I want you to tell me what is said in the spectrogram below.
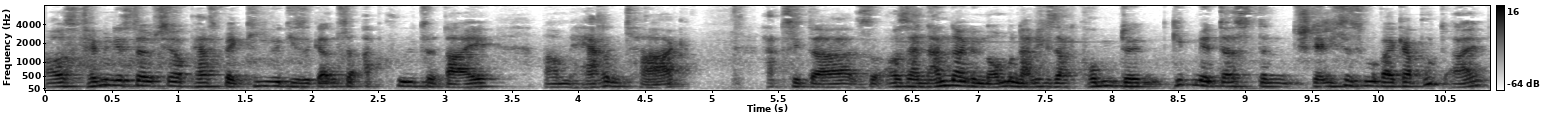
aus feministischer Perspektive diese ganze Abkulterei am Herrentag hat sie da so auseinandergenommen und da habe ich gesagt, komm, dann gib mir das, dann stelle ich das mal bei kaputt ein.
